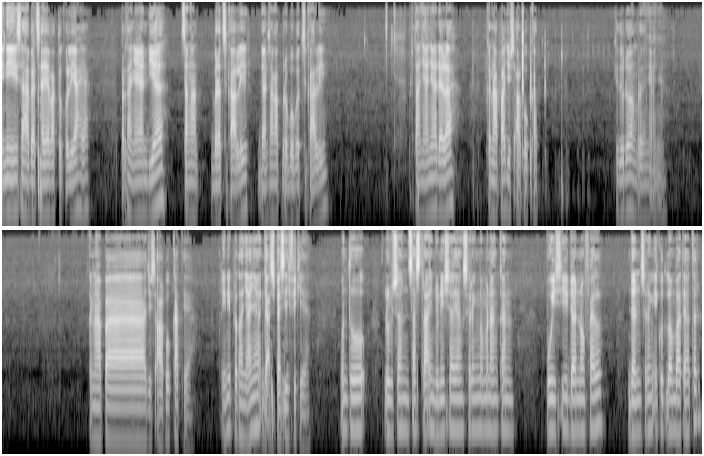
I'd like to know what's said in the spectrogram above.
Ini sahabat saya waktu kuliah ya. Pertanyaan dia sangat berat sekali dan sangat berbobot sekali. Pertanyaannya adalah kenapa jus alpukat? Gitu doang pertanyaannya. Kenapa jus alpukat ya? Ini pertanyaannya nggak spesifik ya. Untuk lulusan sastra Indonesia yang sering memenangkan puisi dan novel dan sering ikut lomba teater,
